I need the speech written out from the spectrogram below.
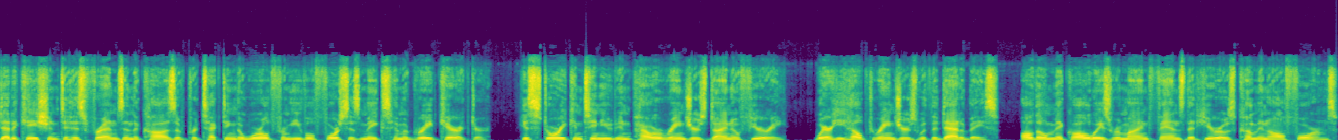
dedication to his friends and the cause of protecting the world from evil forces makes him a great character. His story continued in Power Rangers Dino Fury, where he helped Rangers with the database, although Mick always remind fans that heroes come in all forms.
